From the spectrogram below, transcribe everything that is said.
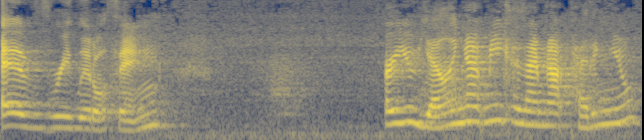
every little thing. Are you yelling at me because I'm not petting you?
